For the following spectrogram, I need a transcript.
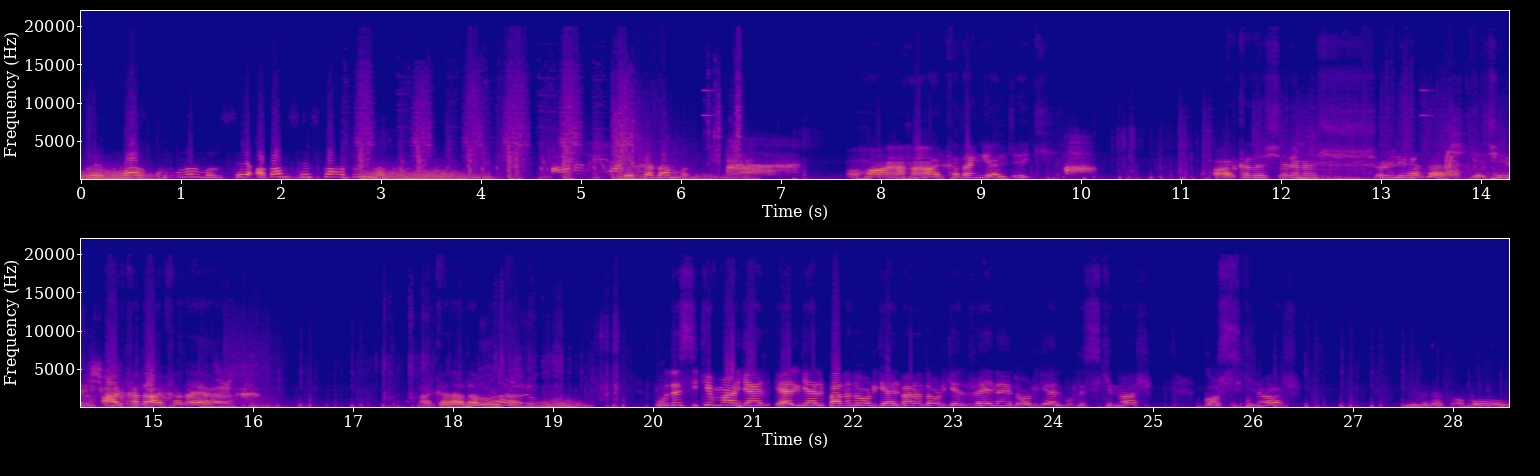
Buraya duvar kurulur mu? Se adam ses daha duymadı. Bekle adam var. Aha aha arkadan gelecek. Arkadaşlar hemen şöyle Nerede? geçelim. Arkada arkada ya. Arkada Ya, adam burada. var. Burada skin var gel gel gel bana doğru gel bana doğru gel Reyna'ya doğru gel. Burada skin var. Ghost skin var. Yemin et. Abo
